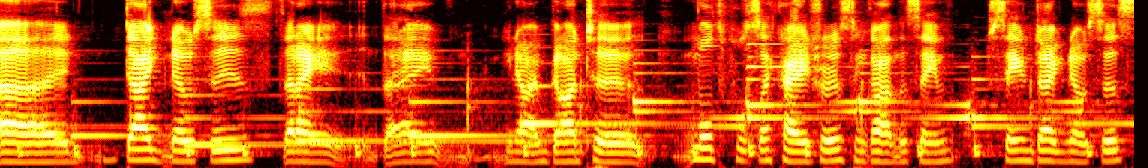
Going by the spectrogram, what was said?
uh, diagnoses that I that I you know I've gone to multiple psychiatrists and gotten the same same diagnosis.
